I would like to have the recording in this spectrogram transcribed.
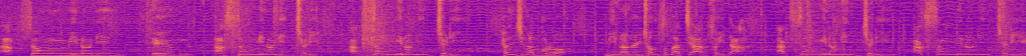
악성 민원인 대응 악성 민원인 처리 악성 민원인 처리. 현 시간 부로 민원을 점수받지 않소이다. 악성 민원인 처리 악성 민원인 처리.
